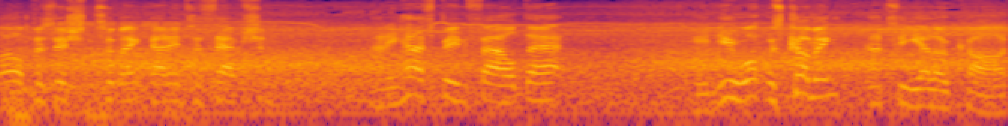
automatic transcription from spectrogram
Well positioned to make that interception. And he has been fouled there. He knew what was coming. That's a yellow card.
